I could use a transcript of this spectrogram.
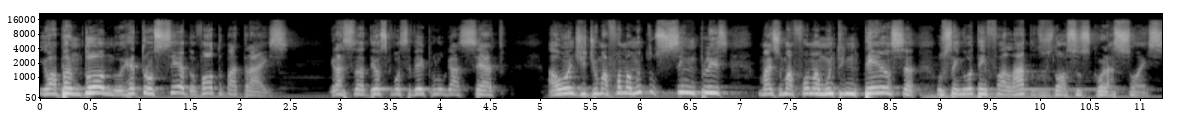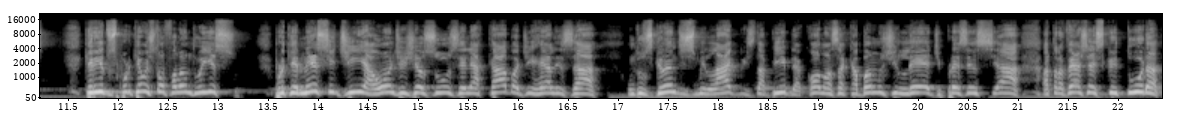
eu abandono, retrocedo, volto para trás. Graças a Deus que você veio para o lugar certo aonde de uma forma muito simples, mas uma forma muito intensa, o Senhor tem falado dos nossos corações. Queridos, por que eu estou falando isso? Porque nesse dia onde Jesus ele acaba de realizar um dos grandes milagres da Bíblia, qual nós acabamos de ler, de presenciar, através da Escritura,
